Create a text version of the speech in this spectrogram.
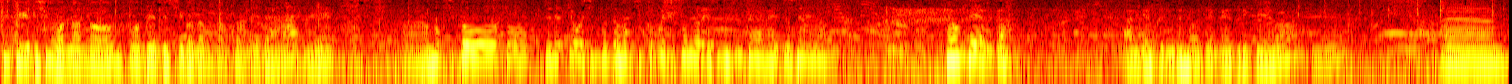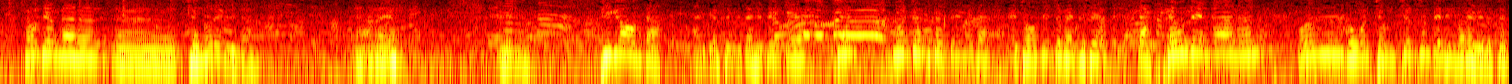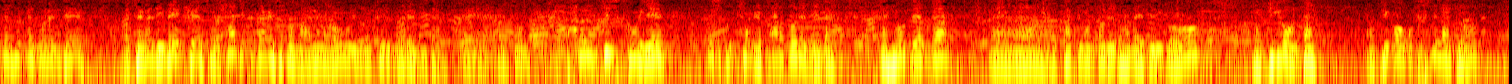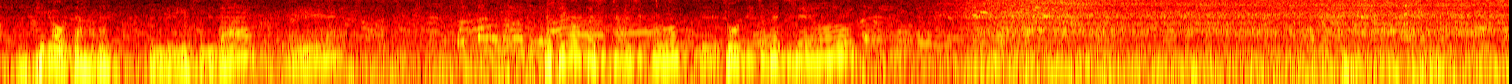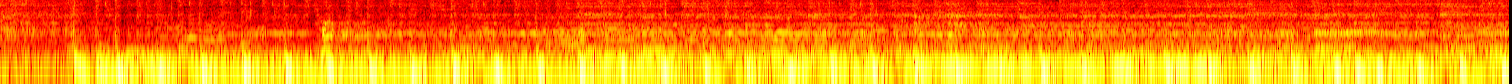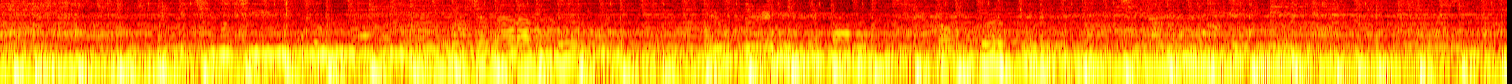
신청해주신 못난 놈 후원해주시고 너무 감사합니다. 네. 아, 혹시 또, 또, 뒤늦게 오신 분들 혹시 듣고 싶은 노래 있으면 신청 하나 해주세요. 해운대 연가. 알겠습니다. 해운대 연가 해드릴게요. 네. 아, 해운대 연가는, 어, 제 노래입니다. 네, 알아요? 네. 비가 온다. 알겠습니다. 해드릴게요. 후원, 후원 좀 부탁드립니다. 네, 좋은 일 좀 해주세요. 자, 해운대 연가는 오늘 곡은 정철 선배님 노래입니다. 정철 선배 노래인데 아, 제가 리메이크해서 사직구장에서도 많이 나오고 있는 그런 노래입니다. 네, 좀 빠른 디스코의 99총의 빠른 노래입니다. 자, 해운대 연가 아, 박기문 노래를 하나 해드리고 자, 비가 온다. 아, 비가 오면 큰일 나죠. 자, 비가 온다 하나 전해드리겠습니다. 네. 자, 비가 온다 신청하신 분, 네, 좋은 일 좀 해주세요.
